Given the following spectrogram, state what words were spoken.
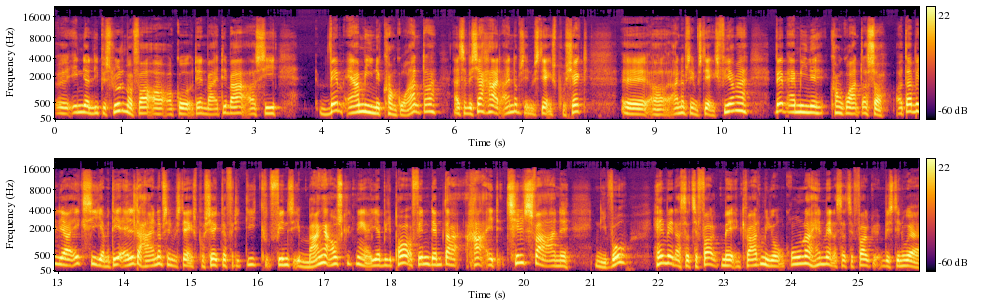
øh, inden jeg lige besluttede mig for at, at gå den vej, det var at sige, hvem er mine konkurrenter? Altså hvis jeg har et ejendomsinvesteringsprojekt øh, Øh, og ejendomsinvesteringsfirma, hvem er mine konkurrenter så? Og der vil jeg ikke sige, at det er alle, der har ejendomsinvesteringsprojekter, fordi de findes i mange afskygninger. Jeg vil prøve at finde dem, der har et tilsvarende niveau, henvender sig til folk med en kvart million kroner, henvender sig til folk, hvis det nu er,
